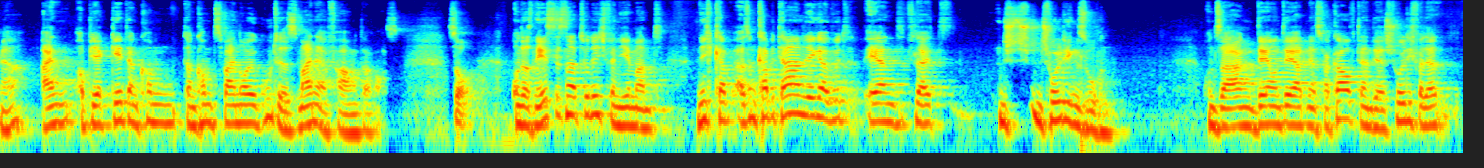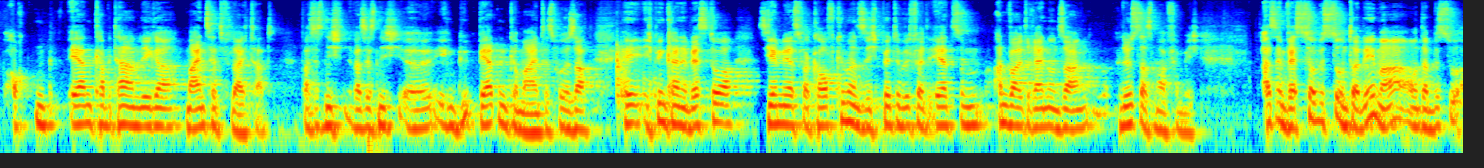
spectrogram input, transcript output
Ja, ein Objekt geht, dann kommen, dann kommen zwei neue gute. Das ist meine Erfahrung daraus. So. Und das nächste ist natürlich, wenn jemand nicht, also ein Kapitalanleger wird eher vielleicht einen Schuldigen suchen und sagen, der und der hat mir das verkauft, der und der ist schuldig, weil er auch eher ein Kapitalanleger-Mindset vielleicht hat. Was jetzt nicht, was jetzt nicht äh, wertend gemeint ist, wo er sagt, hey, ich bin kein Investor, Sie haben mir das verkauft, kümmern Sie sich bitte, wird vielleicht eher zum Anwalt rennen und sagen, löst das mal für mich. Als Investor bist du Unternehmer und dann bist du,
